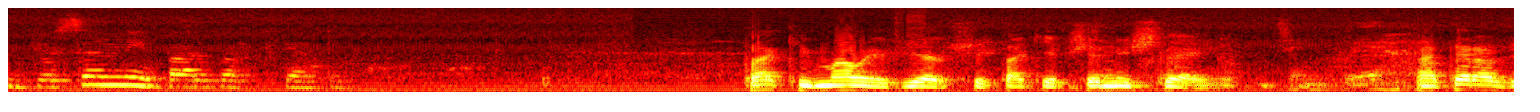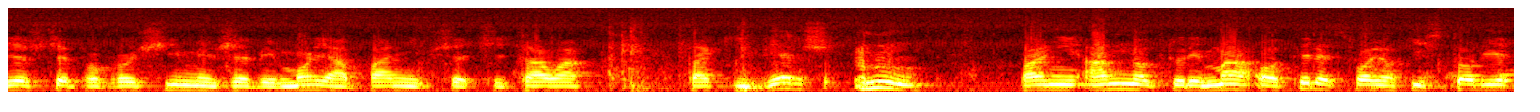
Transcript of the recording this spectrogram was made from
w wiosennych barwach kwiatów. Taki mały wierszyk, takie przemyślenie. A teraz jeszcze poprosimy, żeby moja pani przeczytała taki wiersz pani Anno, który ma o tyle swoją historię,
